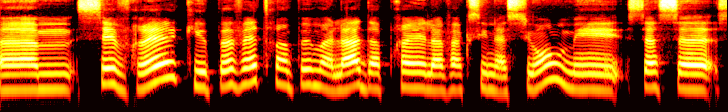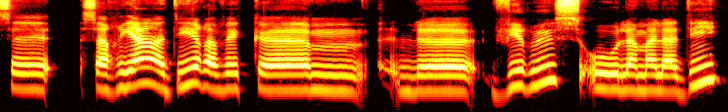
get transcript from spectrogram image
Euh, c'est vrai qu'ils peuvent être un peu malades après la vaccination, mais ça, n'a rien à dire avec euh, le virus ou la maladie.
